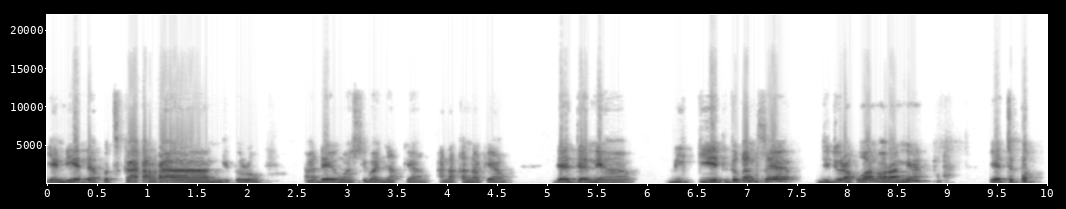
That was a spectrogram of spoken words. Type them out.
yang dia dapat sekarang gitu loh. Ada yang masih banyak yang anak-anak yang jajannya dikit itu kan. Saya jujur aku kan orangnya ya cepet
